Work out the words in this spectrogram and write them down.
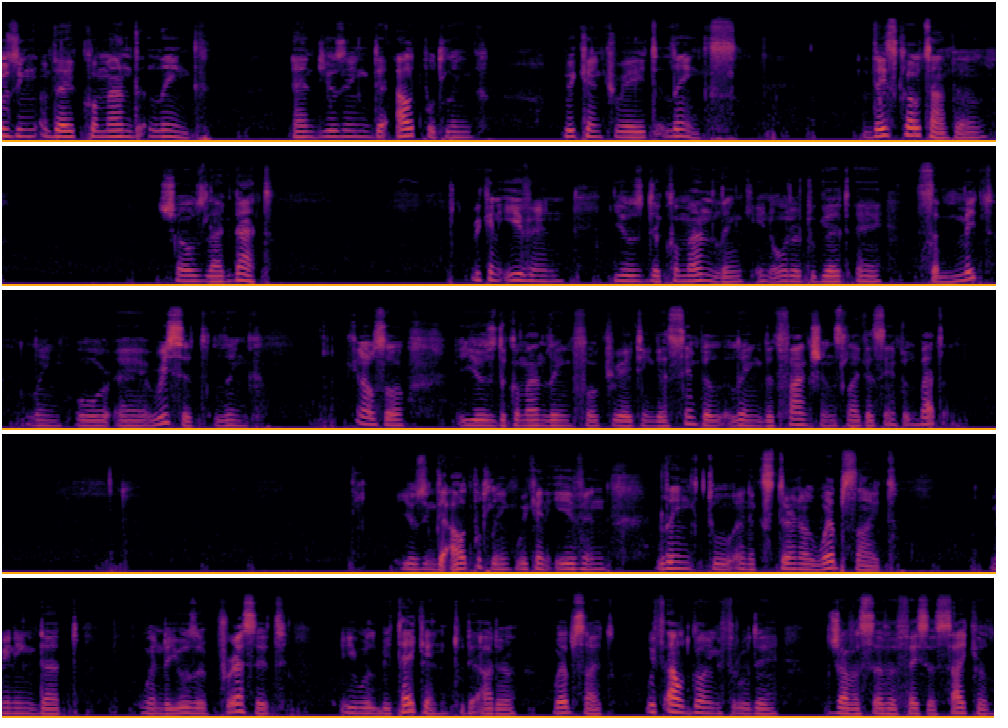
using the command link. And using the output link we can create links. This code sample shows like that. We can even use the command link in order to get a submit link or a reset link. You can also use the command link for creating a simple link that functions like a simple button using the output link we can even link to an external website meaning that when the user press it he will be taken to the other website without going through the Java Server Faces cycle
